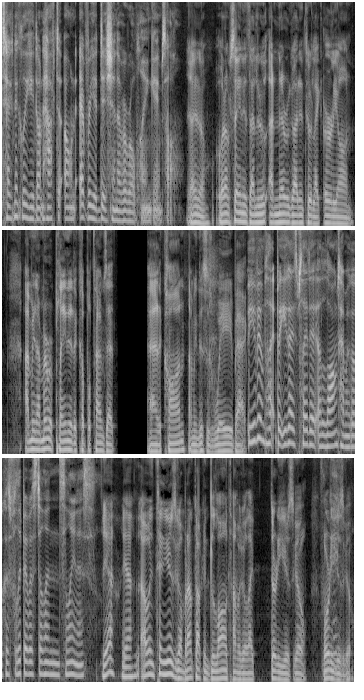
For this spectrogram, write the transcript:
technically you don't have to own every edition of a role playing game, Saul. I know. What I'm saying is, I, I never got into it like early on. I mean, I remember playing it a couple times at at a con. I mean, this is way back. You've been playing, but you guys played it a long time ago because Felipe was still in Salinas. Yeah, yeah. I was ten years ago, but I'm talking a long time ago, like thirty years ago, forty Okay. years ago.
